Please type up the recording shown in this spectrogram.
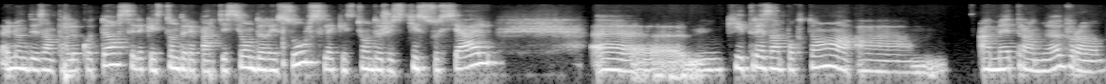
l'un des interlocuteurs, c'est la question de répartition de ressources, la question de justice sociale, euh, qui est très important à, mettre en œuvre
